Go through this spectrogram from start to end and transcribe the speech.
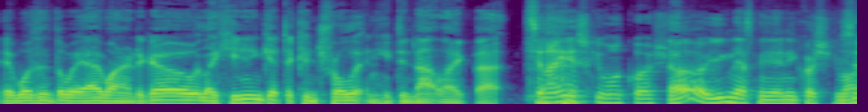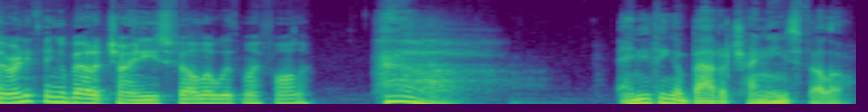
It wasn't the way I wanted to go. Like he didn't get to control it, and he did not like that. Can I ask you one question? Oh, you can ask me any question you Is want. there anything about a Chinese fellow with my father? Anything about a Chinese fellow?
